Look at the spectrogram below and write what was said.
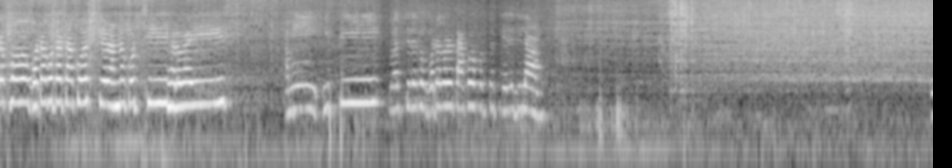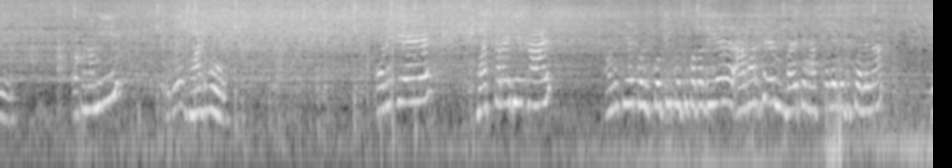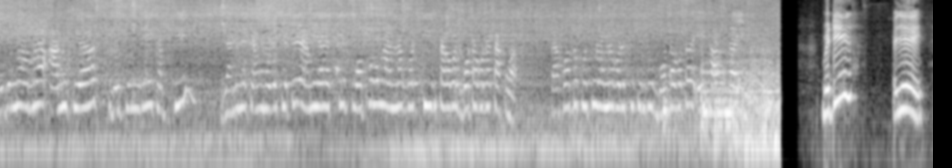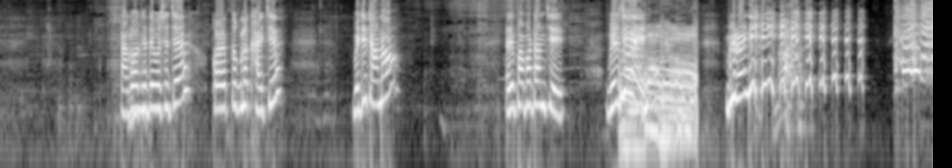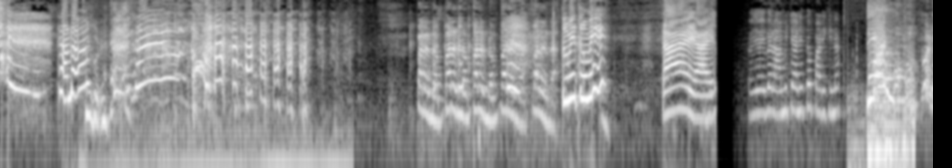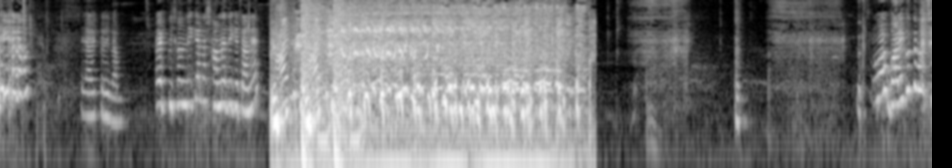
দেখো, গোটা গোটা টাকু আজকে রান্না করছি। হ্যালো গাইস আমি ইতি আজকে দেখো, গোটা গোটা টাকু করতেছি, এই যে দিলাম। এখন আমি ঘাটবো। অনেকে মাছ কালাই দিয়ে খায়। অনেকে কচি কচি পাতা দিয়ে আমাদের বাড়িতে মাছ কালাই যদি চলে না, এই জন্য আমরা আলু, পেঁয়াজ, রসুন দিয়ে খাচ্ছি। জানি না কেমন হবে খেতে। আমি আজকে প্রথম রান্না করছি তা আবার গোটা গোটা টাকুয়া। টাকুয়া তো প্রচুর রান্না করেছি, কিন্তু গোটা গোটা এই টাইম বেটি, এই যে টাকুয়া খেতে বসেছে কয়েকগুলো খাইছে। বেটি, টানো। এই পাপা টানছে। বেরছে বেরোয়নি। টানো তুমি তুমি? আয় আয়। এবার আমি টানি তো পারি কিনা? পড়ে গেলাম আরেকটা নিলাম। এই পিছন দিকে না সামনের দিকে টানে?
